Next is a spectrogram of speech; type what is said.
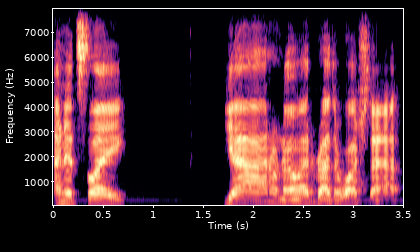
and it's like, yeah, I don't know. I'd rather watch that.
